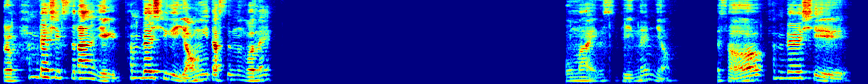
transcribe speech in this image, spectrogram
그럼 판별식 쓰라는 얘기. 판별식이 0이다 쓰는 거네. 5 마이너스 b는 0. 그래서 판별식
